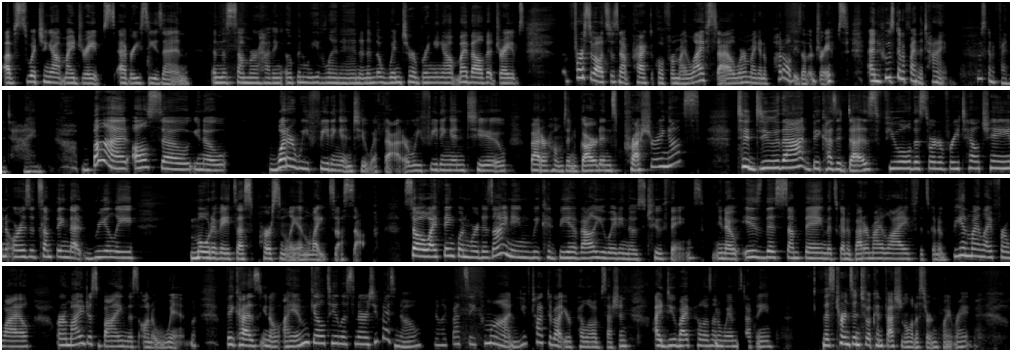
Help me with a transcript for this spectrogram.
of switching out my drapes every season. In the summer, having open weave linen, and in the winter, bringing out my velvet drapes. First of all, it's just not practical for my lifestyle. Where am I going to put all these other drapes? And who's going to find the time? Who's going to find the time? But also, you know, what are we feeding into with that? Are we feeding into Better Homes and Gardens pressuring us to do that because it does fuel this sort of retail chain? Or is it something that really motivates us personally and lights us up? So I think when we're designing, we could be evaluating those two things. You know, is this something that's going to better my life, that's going to be in my life for a while? Or am I just buying this on a whim? Because, you know, I am guilty, listeners. You guys know. You're like, Betsy, come on. You've talked about your pillow obsession. I do buy pillows on a whim, Stephanie. This turns into a confessional at a certain point, right?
